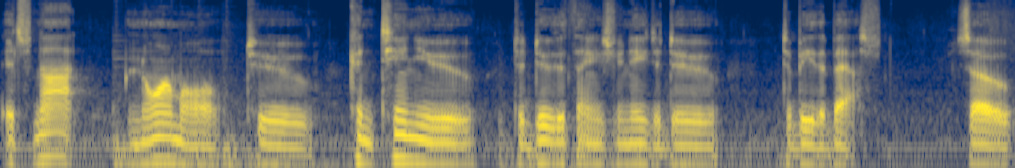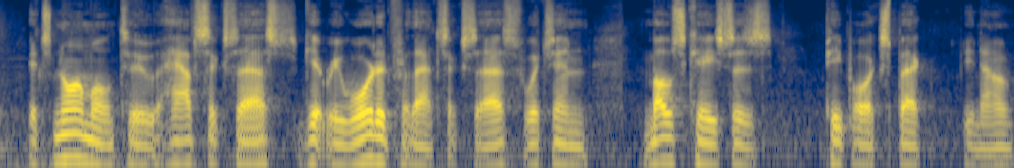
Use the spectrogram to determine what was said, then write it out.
it's not normal to continue to do the things you need to do to be the best. So it's normal to have success, get rewarded for that success, which in most cases people expect, you know,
